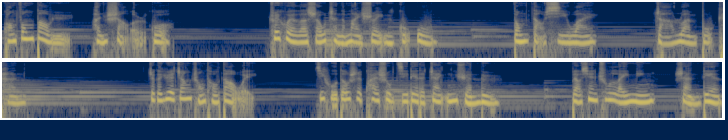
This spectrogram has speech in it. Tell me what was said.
狂风暴雨横扫而过，摧毁了熟成的麦穗与谷物。东倒西歪，杂乱不堪。这个乐章从头到尾，几乎都是快速激烈的战音旋律，表现出雷鸣、闪电、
